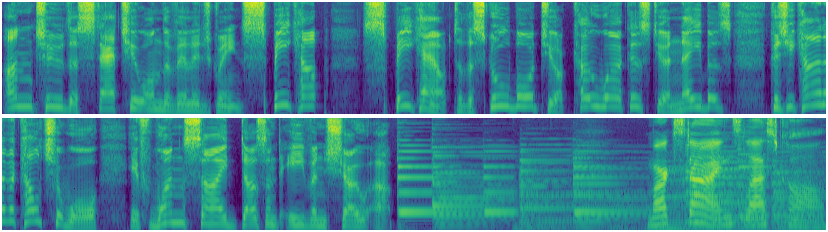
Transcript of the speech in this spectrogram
unto the statue on the village green. Speak up, speak out to the school board, to your co workers, to your neighbours, because you can't have a culture war if one side doesn't even show up. Mark Steyn's last call.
